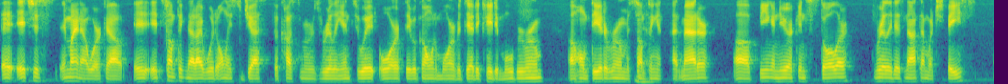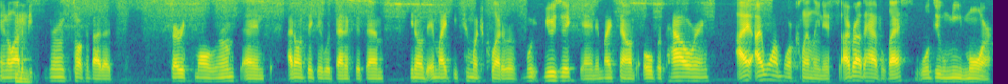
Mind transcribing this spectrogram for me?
It, it just it might not work out. It, it's something that I would only suggest if the customer is really into it, or if they were going to more of a dedicated movie room, a home theater room, or something yeah. in that matter. Uh, being a New York installer, really, there's not that much space in a lot mm. of people's rooms. We're talking about a very small rooms, and I don't think it would benefit them. You know, it might be too much clutter of mu- music and it might sound overpowering. I, I want more cleanliness. I'd rather have less. Will do me more.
